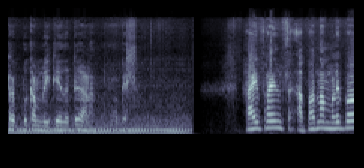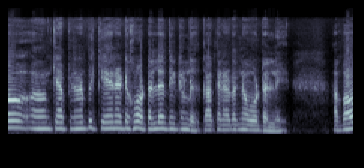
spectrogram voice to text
ട്രിപ്പ് കംപ്ലീറ്റ് ചെയ്തിട്ട് കാണാം. ഓക്കെ ഹായ് ഫ്രണ്ട്സ് അപ്പോൾ നമ്മളിപ്പോൾ ക്യാപ്റ്റനെ പിക്ക് ചെയ്യാനായിട്ട് ഹോട്ടലിൽ എത്തിയിട്ടുണ്ട്. കാക്കനാട് നോ ഹോട്ടലിൽ അപ്പോൾ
